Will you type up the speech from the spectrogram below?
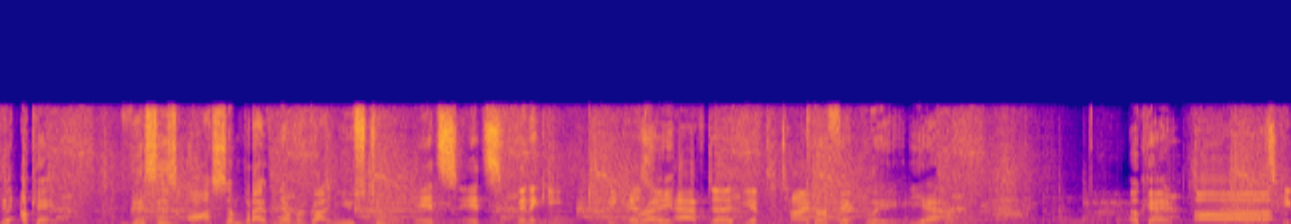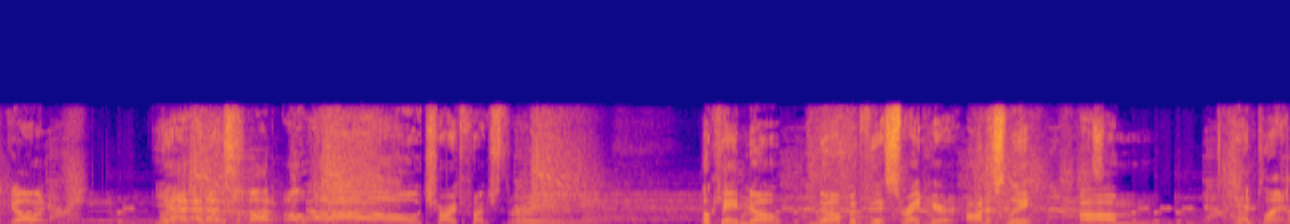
Th- okay, this is awesome, but I've never gotten used to it It's it's finicky because you have to you have to time it correctly. perfectly. Yeah. Okay. Uh. Let's keep going. Yeah. that, and that was that's- the bottom. Oh, Oh, charge punch three. Okay, no, no, but this right here, honestly, um, hand plant,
